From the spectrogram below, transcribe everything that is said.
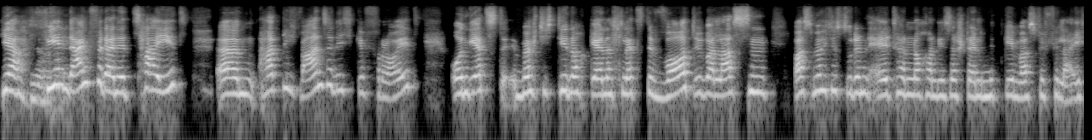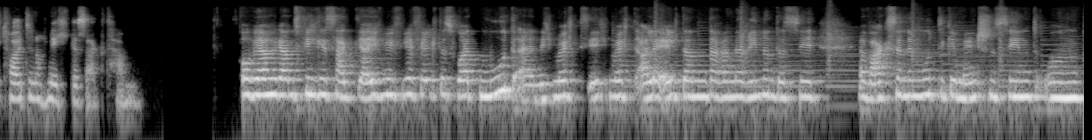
Ja, ja, vielen Dank für deine Zeit. Ähm, hat mich wahnsinnig gefreut. Und jetzt möchte ich dir noch gerne das letzte Wort überlassen. Was möchtest du den Eltern noch an dieser Stelle mitgeben, was wir vielleicht heute noch nicht gesagt haben? Oh, wir haben ganz viel gesagt. Ja, ich, mir fällt das Wort Mut ein. Ich möchte, ich möchte alle Eltern daran erinnern, dass sie erwachsene, mutige Menschen sind und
